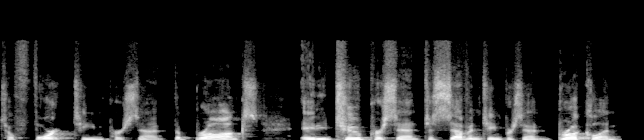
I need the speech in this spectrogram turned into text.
to 14%. The Bronx, 82% to 17%. Brooklyn,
